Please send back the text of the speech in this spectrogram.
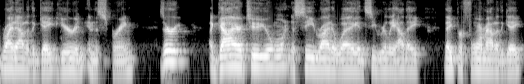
right out of the gate here in, in the spring? Is there a guy or two you're wanting to see right away and see really how they they perform out of the gate?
